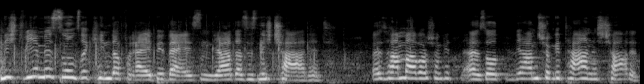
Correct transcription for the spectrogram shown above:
Nicht wir müssen unsere Kinder frei beweisen, ja, dass es nicht schadet. Das haben wir aber schon, also wir haben es schon getan, es schadet.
